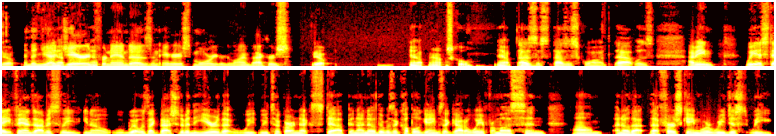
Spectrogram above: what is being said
Yep. And then you had Yep, Jerod yep. Fernandez and Airius Moore, your linebackers. Yep. Yep, yeah, it was cool. Yeah, that was a, that was a squad. That was, I mean, we as state fans, obviously, you know, it was like that should have been the year that we we took our next step. And I know there was a couple of games that got away from us, and um, I know that that first game where we just we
